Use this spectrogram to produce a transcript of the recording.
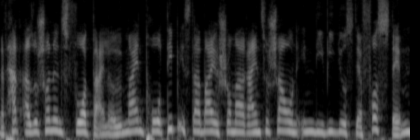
Das hat also schon ins Vorteil. Also mein Pro-Tipp ist dabei, schon mal reinzuschauen in die Videos der FOSDEM.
